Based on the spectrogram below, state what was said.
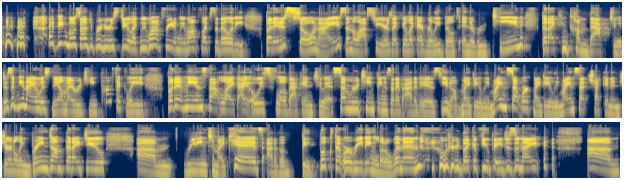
I think most entrepreneurs do. Like we want freedom, we want flexibility, but it is so nice. In the last two years, I feel like I've really built in a routine that I can come back to. It doesn't mean I always nail my routine perfectly, but it means that like I always flow back into it. Some routine things that I've added is, you know, my daily mindset work, my daily mindset check-in and journaling brain dump that I do, um, reading to my kids out of a big book that we're reading, Little Women. we read like a few pages a night. um, Um,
